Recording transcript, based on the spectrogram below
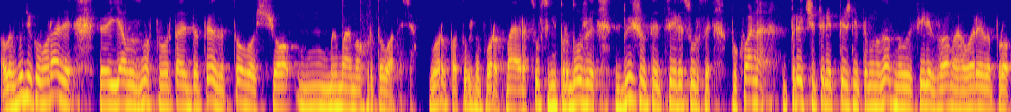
Але в будь-якому разі е, я знов повертаюся до тези того, що ми маємо гуртуватися. Ворог потужний, ворог має ресурси. Він продовжує збільшувати ці ресурси. Буквально 3-4 тижні тому назад ми в ефірі з вами говорили про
